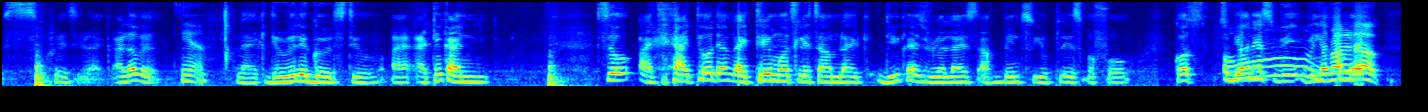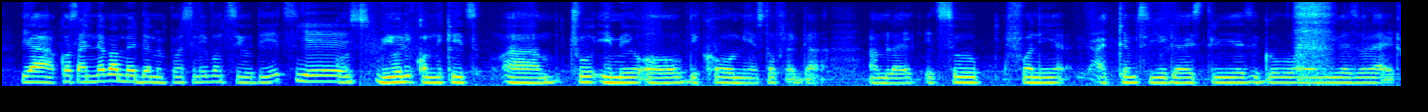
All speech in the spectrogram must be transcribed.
it's so crazy. Like I love it. Yeah. Like they're really good still. I I think I. So I I told them like three months later. I'm like, do you guys realize I've been to your place before? Cause to be honest, we, Oh, we you never it met. Yeah, cause I never met them in person even till date. Yeah. Cause we only communicate um, through email or they call me and stuff like that. I'm like, it's so funny. I came to you guys three years ago and you guys were like,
